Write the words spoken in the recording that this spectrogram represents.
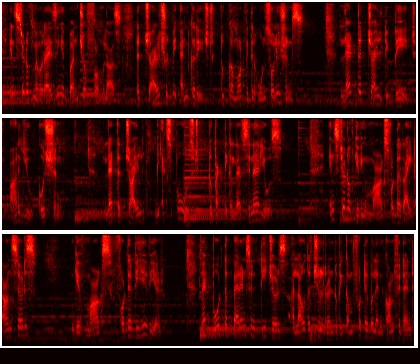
Instead of memorizing a bunch of formulas, the child should be encouraged to come out with their own solutions. Let the child debate, argue, question. Let the child be exposed to practical life scenarios. Instead of giving marks for the right answers, give marks for their behavior. Let both the parents and teachers allow the children to be comfortable and confident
